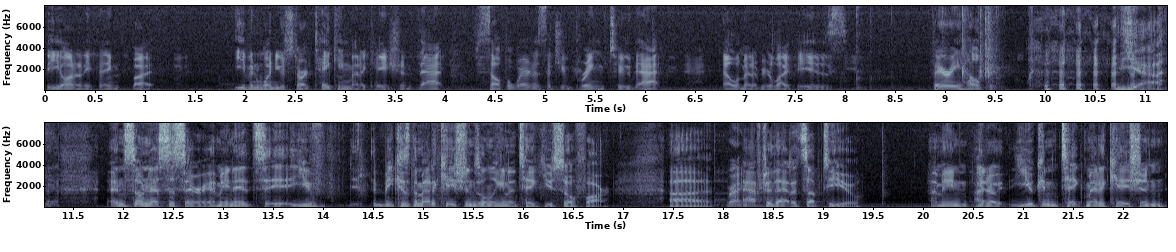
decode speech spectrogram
be on anything, but even when you start taking medication, that self awareness that you bring to that element of your life is very healthy. yeah. And so necessary. I mean, it's it, you've because the medication's only going to take you so far. Uh, Right. After that, it's up to you. I mean, you I- know, you can take medication,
